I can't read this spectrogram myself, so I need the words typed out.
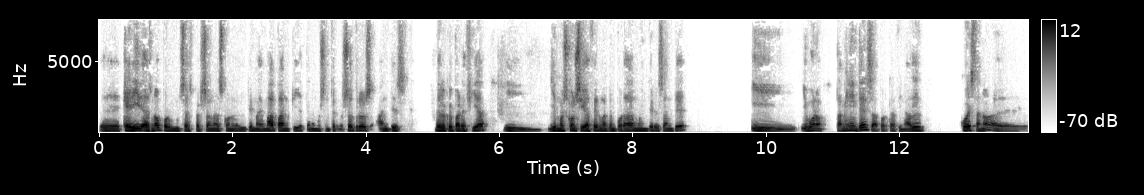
eh, queridas ¿no? por muchas personas con el tema de Mapan que ya tenemos entre nosotros antes de lo que parecía y, hemos conseguido hacer una temporada muy interesante y, y, bueno, también intensa porque al final cuesta, ¿no? Eh,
